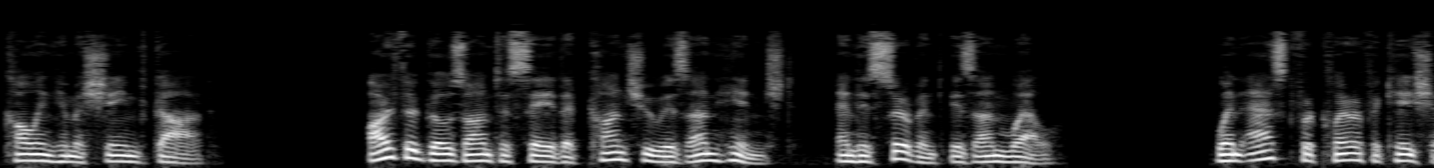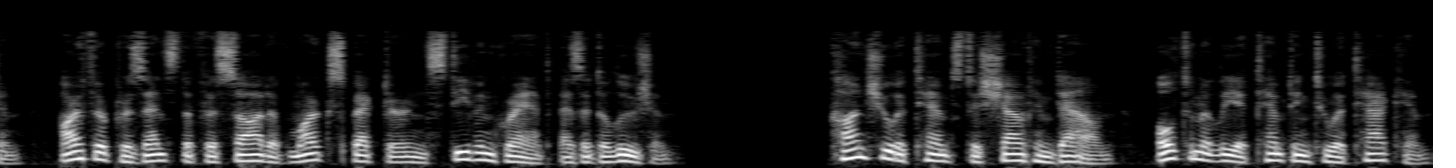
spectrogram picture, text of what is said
calling him a shamed god. Arthur goes on to say that Khonshu is unhinged, and his servant is unwell. When asked for clarification, Arthur presents the facade of Marc Spector and Stephen Grant as a delusion. Khonshu attempts to shout him down, ultimately attempting to attack him,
